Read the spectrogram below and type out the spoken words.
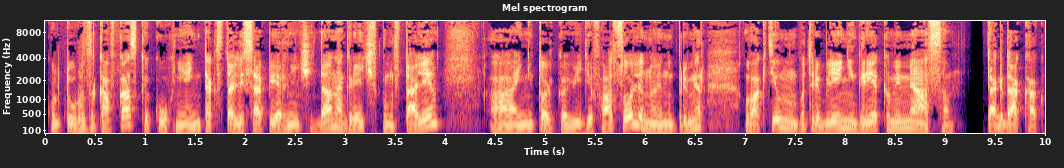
культура закавказской кухни, они так стали соперничать, да, на греческом столе, а, не только в виде фасоли, но и, например, в активном употреблении греками мяса, тогда как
